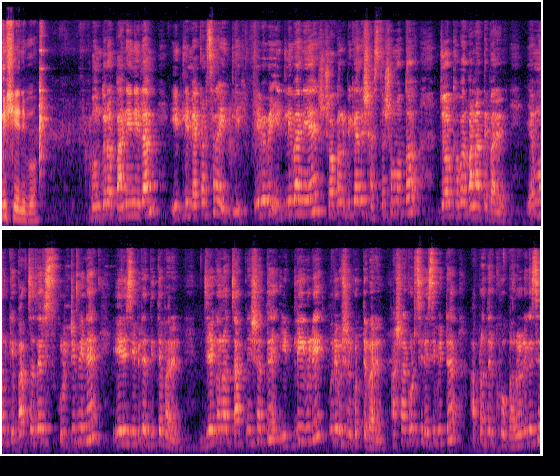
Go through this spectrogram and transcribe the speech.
মিশিয়ে নিব। বন্ধুরা বানিয়ে নিলাম, ইডলি মেকার ছাড়া ইডলি। এইভাবে ইডলি বানিয়ে সকাল বিকালে স্বাস্থ্যসম্মত জলখাবার বানাতে পারেন। এমনকি বাচ্চাদের স্কুল টিফিনে এই রেসিপিটা দিতে পারেন। যে কোনো চাটনির সাথে ইডলিগুলি পরিবেশন করতে পারেন। আশা করছি রেসিপিটা আপনাদের খুব ভালো লেগেছে।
